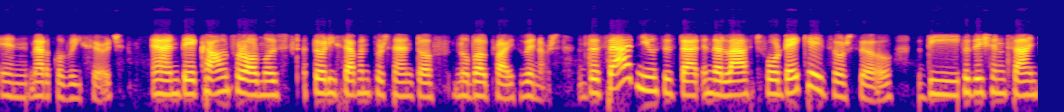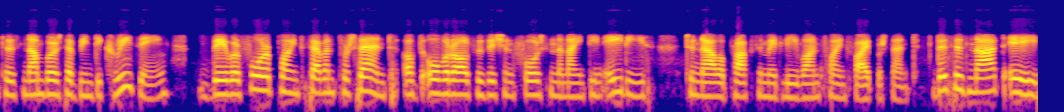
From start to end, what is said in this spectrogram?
in medical research and they account for almost 37% of Nobel Prize winners. The sad news is that in the last four decades or so, the physician scientist numbers have been decreasing. They were 4.7% of the overall physician force in the 1980s to now approximately 1.5%. This is not a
